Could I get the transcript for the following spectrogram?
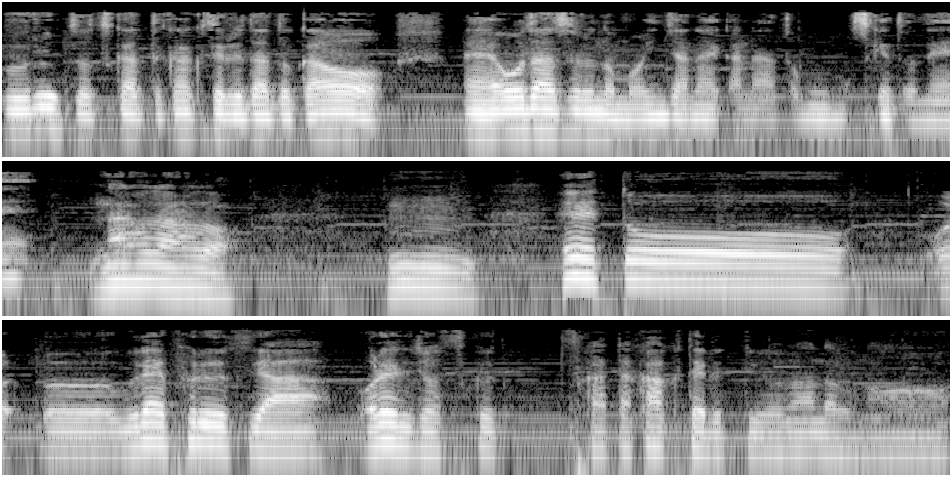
プフルーツを使ったカクテルだとかを、えーオーダーするのもいいんじゃないかなと思いますけどね。なるほど、なるほど。うん。えっ、とおうグレープフルーツやオレンジを使ったカクテルっていうのはなんだろうな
